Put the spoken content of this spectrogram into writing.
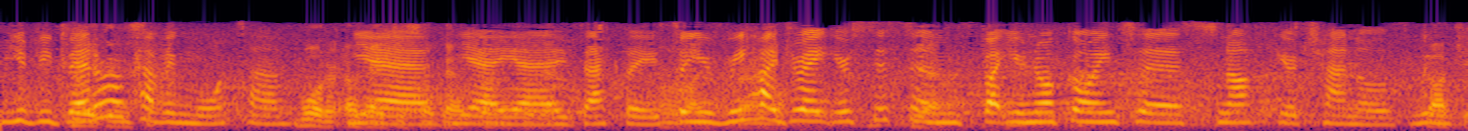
you'd be better off having water. Water, okay, yeah, okay, yeah, yeah, okay. exactly. All so you right, enough. rehydrate your systems, Yeah. but you're not going to snuff your channels. We, Gotcha.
